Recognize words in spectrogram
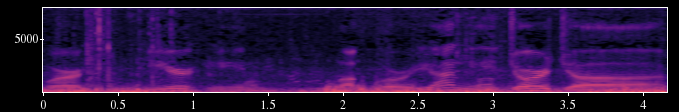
We're here in Bakoriani, Georgia.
